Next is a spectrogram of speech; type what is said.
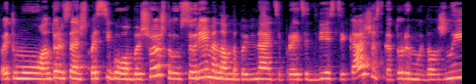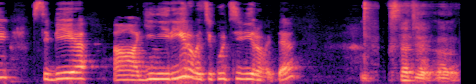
Поэтому, Анатолий Александрович, спасибо вам большое, что вы все время нам напоминаете про эти 200 качеств, которые мы должны в себе а, генерировать и культивировать, да? Кстати, э,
